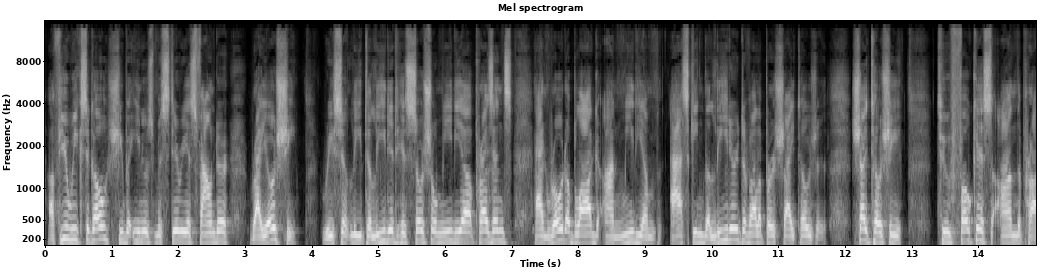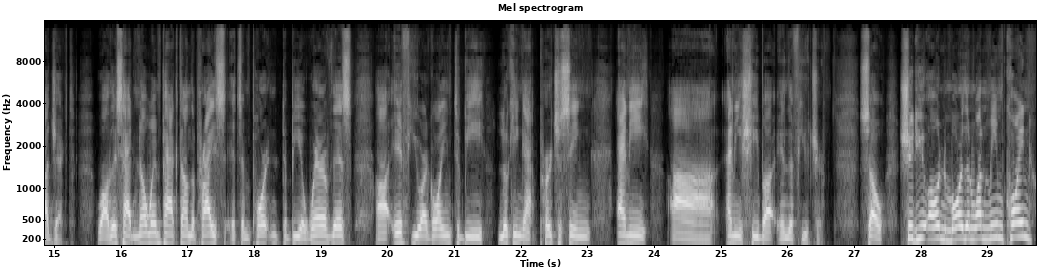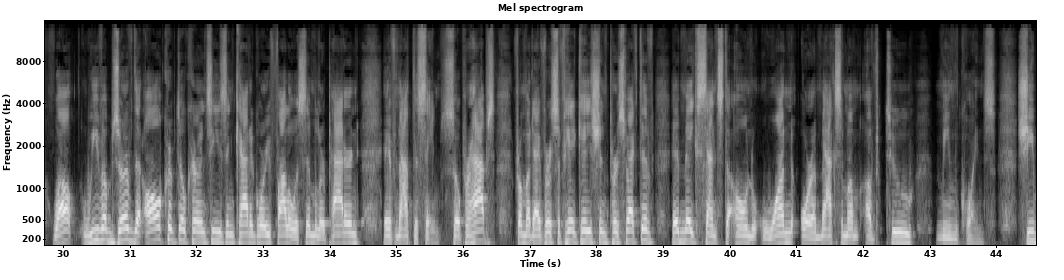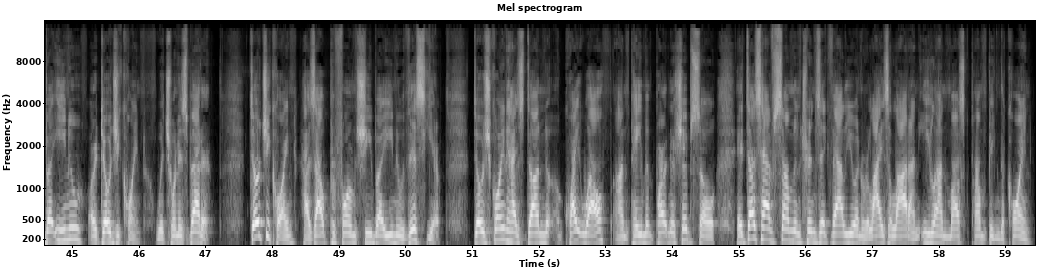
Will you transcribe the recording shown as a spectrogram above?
A few weeks ago, Shiba Inu's mysterious founder, Ryoshi, recently deleted his social media presence and wrote a blog on Medium asking the leader developer Shytoshi, to focus on the project. While this had no impact on the price, it's important to be aware of this uh, if you are going to be looking at purchasing any uh, any Shiba in the future. So, should you own more than one meme coin? Well, we've observed that all cryptocurrencies in category follow a similar pattern, if not the same. So, perhaps from a diversification perspective, it makes sense to own one or a maximum of two meme coins. Shiba Inu or Dogecoin? Which one is better? Dogecoin has outperformed Shiba Inu this year. Dogecoin has done quite well on payment partnerships, so it does have some intrinsic value and relies a lot on Elon Musk pumping the coin.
